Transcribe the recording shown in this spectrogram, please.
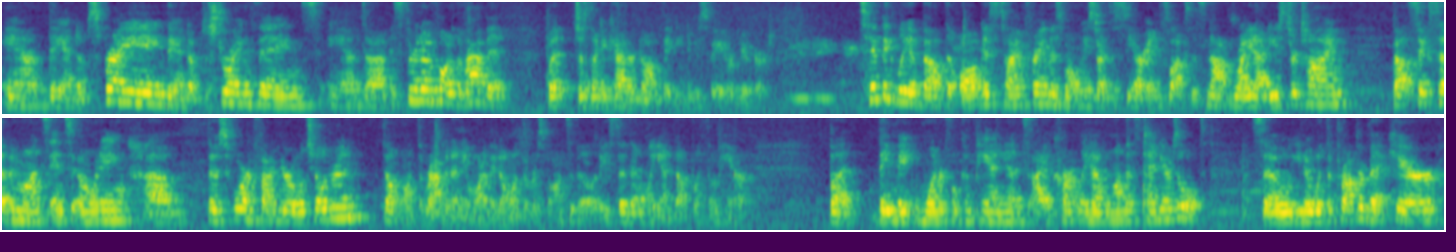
and they end up spraying, they end up destroying things, and uh, it's through no fault of the rabbit, but just like a cat or dog, they need to be spayed or neutered. Typically about the August time frame is when we start to see our influx. It's not right at Easter time. About six, seven months into owning, um, those four and five year old children don't want the rabbit anymore. They don't want the responsibility. So then we end up with them here. But they make wonderful companions. I currently have one that's 10 years old. So, you know, with the proper vet care,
